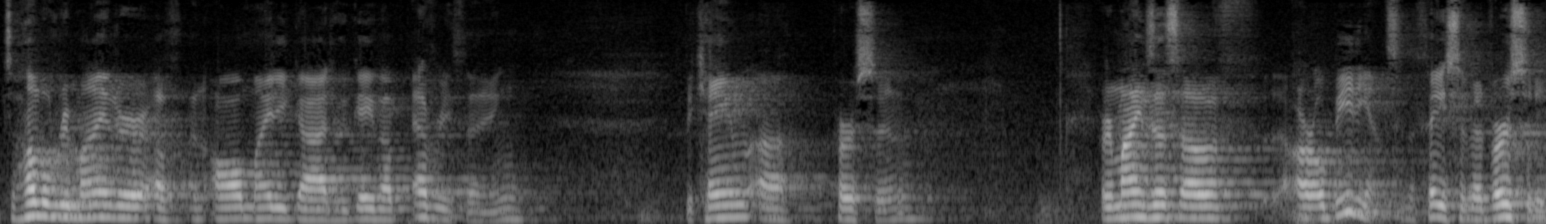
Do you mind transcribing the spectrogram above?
It's a humble reminder of an almighty God who gave up everything, became a person. It reminds us of our obedience in the face of adversity,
